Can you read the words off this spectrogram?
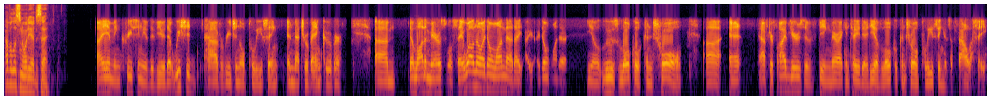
Have a listen to what he had to say. I am increasingly of the view that we should have regional policing in Metro Vancouver. Um, a lot of mayors will say, "Well, no, I don't want that. I, I, I don't want to, you know, lose local control." Uh, and after five years of being mayor, I can tell you the idea of local control policing is a fallacy.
